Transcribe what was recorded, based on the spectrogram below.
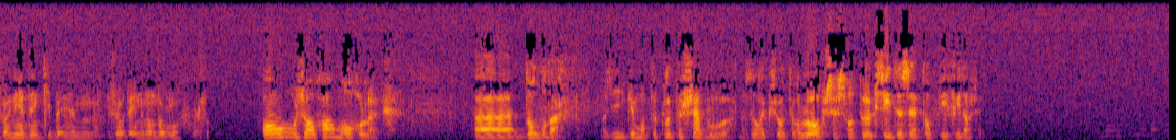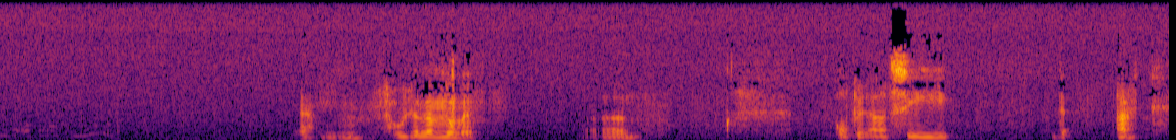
Wanneer denk je bij hem zo het een en ander los? Oh, zo gauw mogelijk. Eh, donderdag. Dan zie ik hem op de club in Cherbourg. Dan zal ik zo terloops eens wat druk zien te zetten op die financiën. Ja. Hoe zullen we hem noemen? Ehm, operatie De Ark?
